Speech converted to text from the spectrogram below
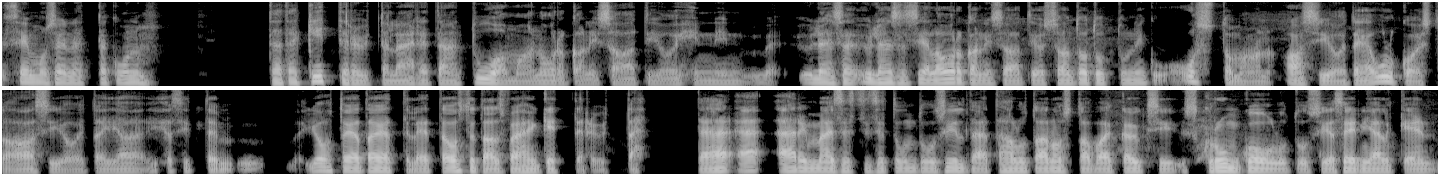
semmoisen, että kun tätä ketteryyttä lähdetään tuomaan organisaatioihin, niin yleensä, yleensä siellä organisaatioissa on totuttu niin kuin ostamaan asioita ja ulkoista asioita ja, ja sitten johtajat ajattelee, että ostetaan vähän ketteryyttä. Tämä äärimmäisesti se tuntuu siltä, että halutaan ostaa vaikka yksi Scrum-koulutus ja sen jälkeen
